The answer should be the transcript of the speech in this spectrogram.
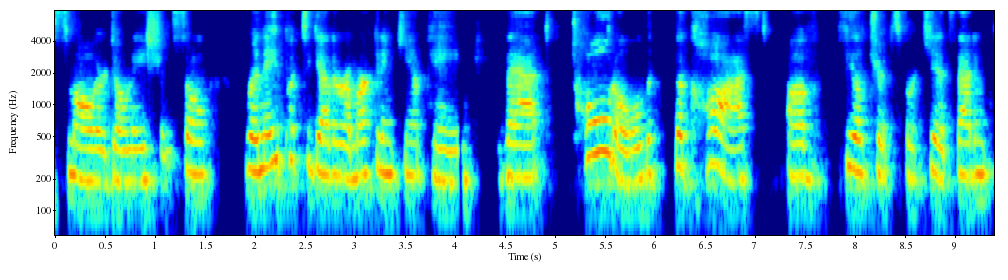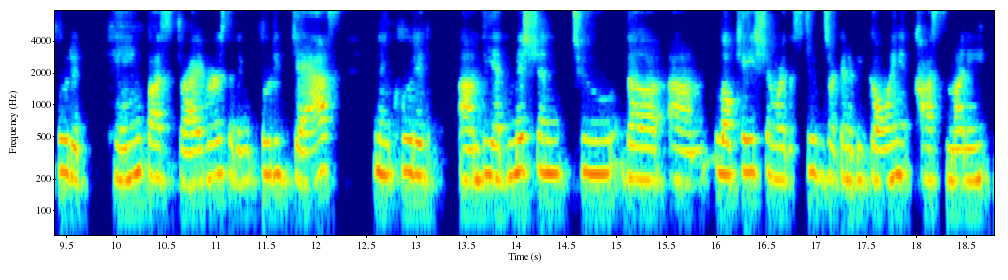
smaller donations. So Renae put together a marketing campaign that totaled the cost of field trips for kids. That included paying bus drivers, it included gas, it included um, the admission to the um, location where the students are going to be going. It costs money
